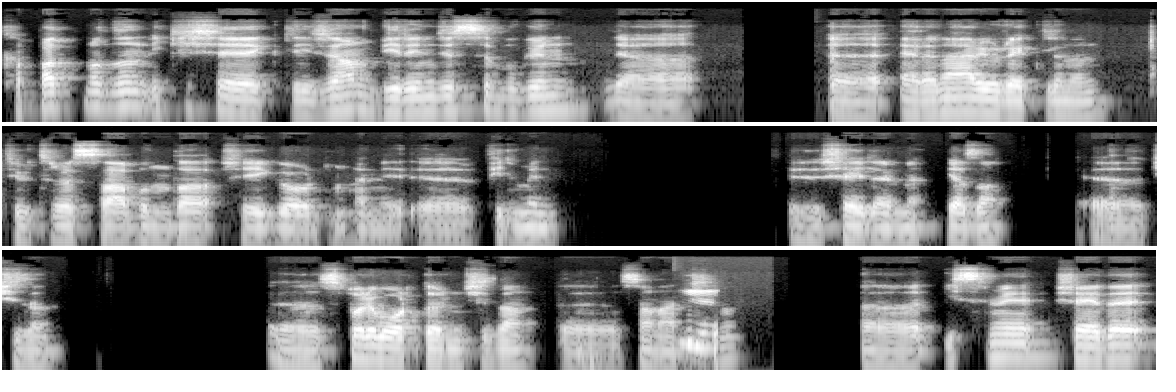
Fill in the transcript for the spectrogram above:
Kapatmadan iki şey ekleyeceğim. Birincisi bugün e, e, Erener Yürekli'nin Twitter hesabında şey gördüm hani e, filmin e, şeylerini yazan, e, çizen e, storyboardlarını çizen e, sanatçının. E, ismi şeyde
